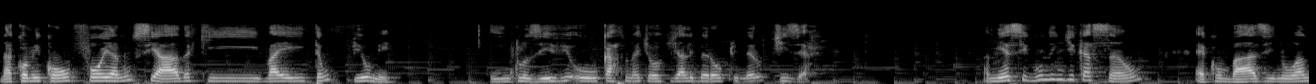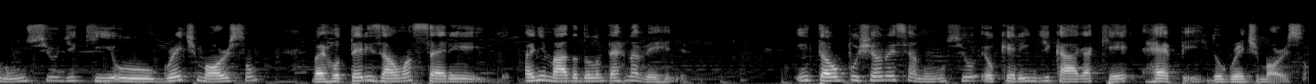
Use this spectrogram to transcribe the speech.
na Comic Con foi anunciada que vai ter um filme. E, inclusive o Cartoon Network já liberou o primeiro teaser. A minha segunda indicação é com base no anúncio de que o Grant Morrison vai roteirizar uma série animada do Lanterna Verde. Então, puxando esse anúncio, eu queria indicar a HQ Happy do Grant Morrison.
